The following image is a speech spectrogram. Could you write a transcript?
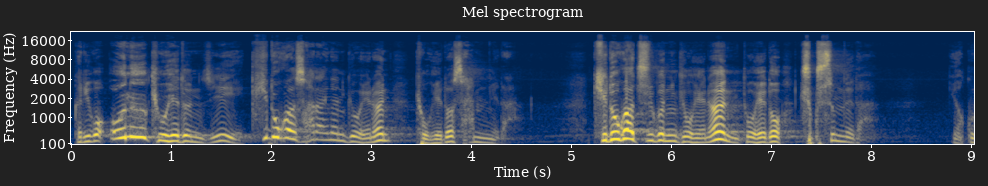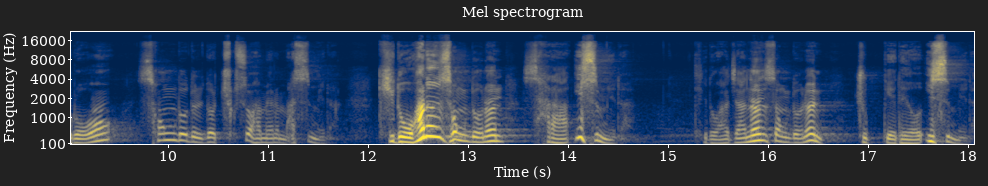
그리고 어느 교회든지 기도가 살아있는 교회는 교회도 삽니다. 기도가 죽은 교회는 교회도 죽습니다. 역으로 성도들도 축소하면 맞습니다. 기도하는 성도는 살아 있습니다. 기도하지 않는 성도는 죽게 되어 있습니다.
